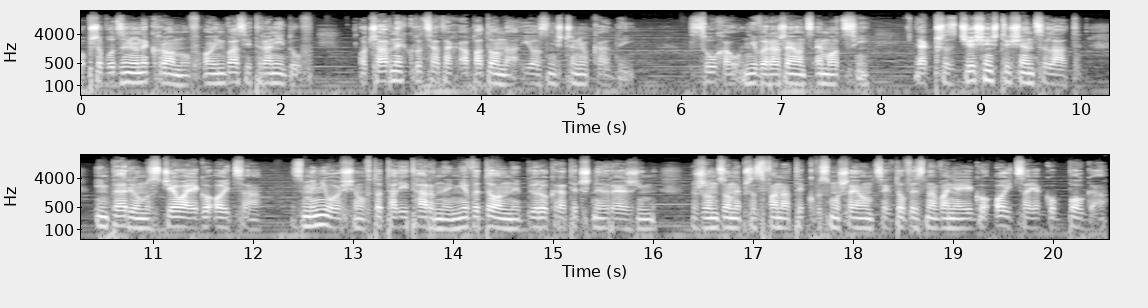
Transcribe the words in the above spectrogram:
o przebudzeniu nekronów, o inwazji tyranidów, o czarnych krucjatach Abadona i o zniszczeniu Kadii. Słuchał, nie wyrażając emocji, jak przez 10 tysięcy lat imperium z dzieła jego ojca zmieniło się w totalitarny, niewydolny, biurokratyczny reżim rządzony przez fanatyków zmuszających do wyznawania jego ojca jako Boga.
